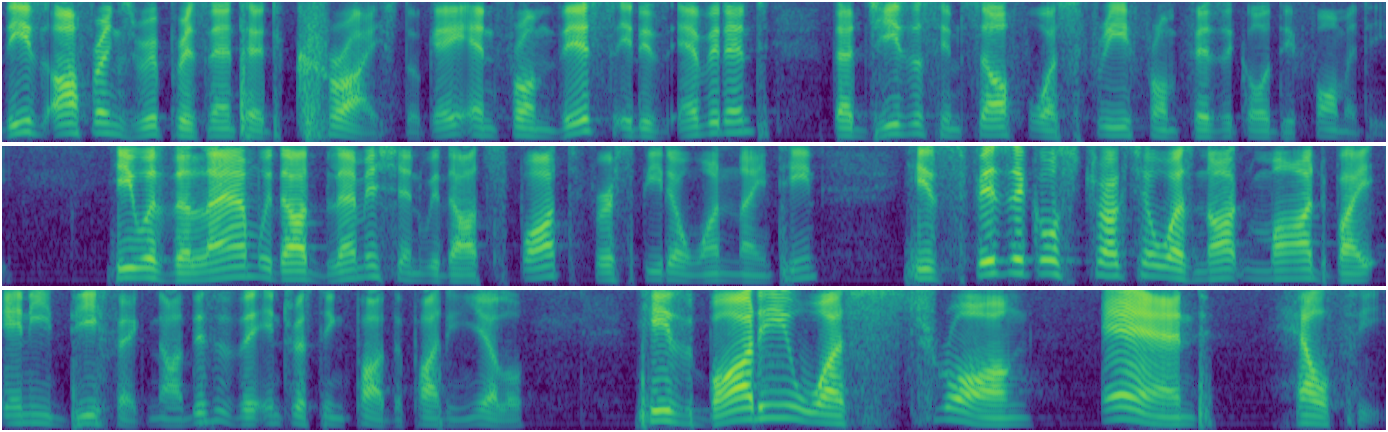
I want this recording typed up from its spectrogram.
These offerings represented Christ, okay? And from this it is evident that Jesus himself was free from physical deformity. He was the lamb without blemish and without spot, 1 Peter 1:19. His physical structure was not marred by any defect. Now, this is the interesting part, the part in yellow. His body was strong and healthy.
